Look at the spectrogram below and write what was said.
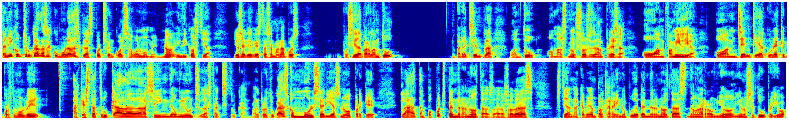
tenir com trucades acumulades que les pots fer en qualsevol moment, no? I dic, hòstia, jo sé que aquesta setmana, doncs, pues, pues he de parlar amb tu, per exemple, o amb tu, o amb els meus socis de l'empresa, o amb família, o amb gent que ja conec, que em porto molt bé, aquesta trucada de 5-10 minuts les faig trucant. Val? Però trucades com molt sèries no, perquè, clar, tampoc pots prendre notes. Aleshores, hòstia, anar caminant pel carrer i no poder prendre notes d'una reunió, jo no sé tu, però jo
